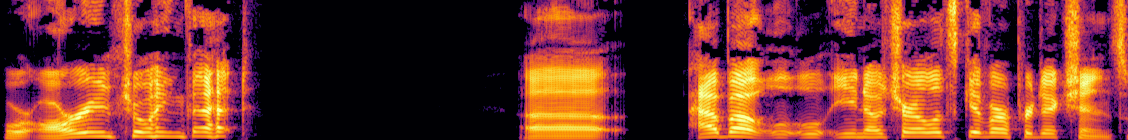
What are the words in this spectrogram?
or are enjoying that. Uh, how about you know, Charlie? Let's give our predictions.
